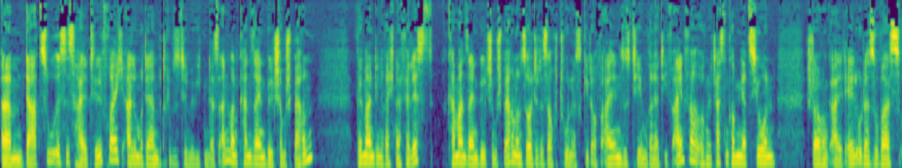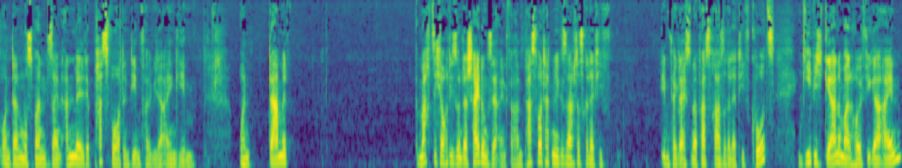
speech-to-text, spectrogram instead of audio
Ähm, dazu ist es halt hilfreich. Alle modernen Betriebssysteme bieten das an. Man kann seinen Bildschirm sperren. Wenn man den Rechner verlässt, kann man seinen Bildschirm sperren und sollte das auch tun. Es geht auf allen Systemen relativ einfach. Irgendeine Tastenkombination, Steuerung Alt L oder sowas. Und dann muss man sein Anmeldepasswort in dem Fall wieder eingeben. Und damit macht sich auch diese Unterscheidung sehr einfach. Ein Passwort hatten wir gesagt, ist relativ im Vergleich zu einer Passphrase relativ kurz. Gebe ich gerne mal häufiger ein,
